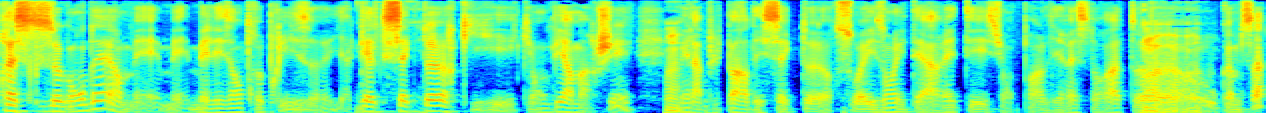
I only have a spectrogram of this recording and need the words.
presque secondaire. Mais, mais, mais les entreprises, il y a quelques secteurs qui, qui ont bien marché. Ouais. Mais la plupart des secteurs, soit ils ont été arrêtés, si on parle des restaurateurs Ouais, ouais, ouais. ou comme ça,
